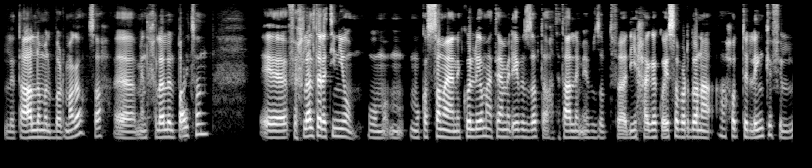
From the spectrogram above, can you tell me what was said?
لتعلم البرمجة صح؟ آه، من خلال ال Python آه، في خلال 30 يوم ومقسمة يعني كل يوم هتعمل إيه بالظبط أو هتتعلم إيه بالظبط. فدي حاجة كويسة برضو. أنا هحط ال link في ال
